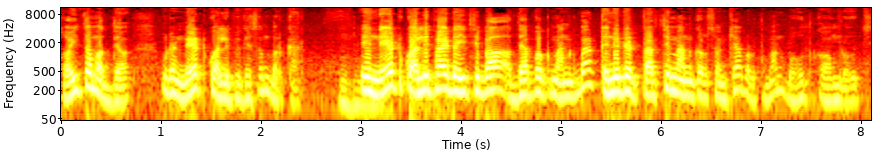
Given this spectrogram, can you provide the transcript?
ସହିତ ମଧ୍ୟ ଗୋଟେ ନେଟ୍ କ୍ୱାଲିଫିକେସନ୍ ଦରକାର এই নেট কোয়ালিফাইড হয়েছে অধ্যাপক মান বা ক্যাডিডেট প্রার্থী মানকর সংখ্যা বর্তমান বহুত কম রয়েছে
